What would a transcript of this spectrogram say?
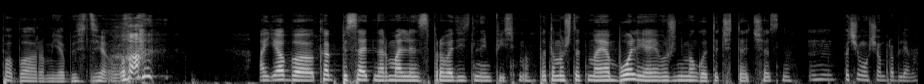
По барам я бы сделала. А я бы как писать нормальные сопроводительные письма, потому что это моя боль, я уже не могу это читать, честно. Почему? В чем проблема?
